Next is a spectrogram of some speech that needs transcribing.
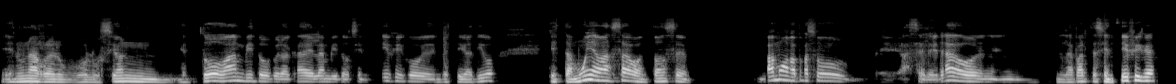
en una revolución en todo ámbito, pero acá el ámbito científico, investigativo, que está muy avanzado. Entonces, vamos a paso eh, acelerado en, la parte científica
